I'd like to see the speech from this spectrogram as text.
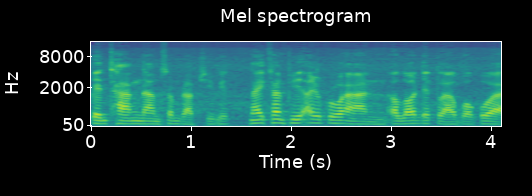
เป็นทางนำสำหรับชีวิต ในคัมภีร์อัลกุรอานอัลลอฮ์ได้กล่าวบอกว่า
